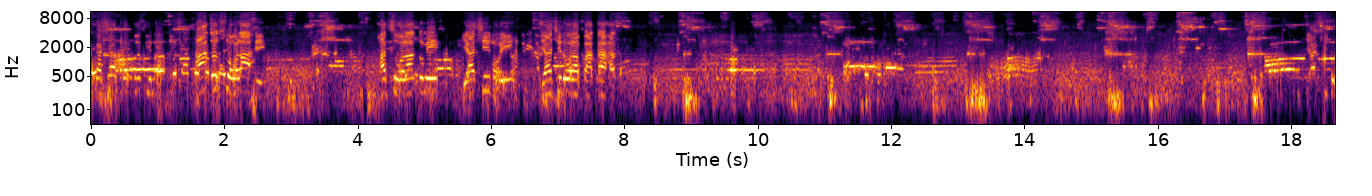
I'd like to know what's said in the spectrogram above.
कशा पद्धतीनं हा जो सोहळा आहे हा सोहळा तुम्ही याची नोई याची डोळा पाहत आहात. याची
